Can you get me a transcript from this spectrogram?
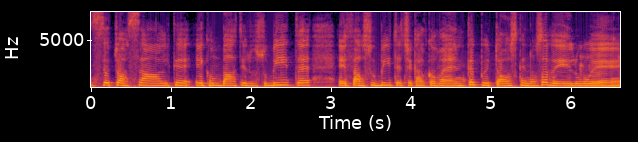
se tu assalche e combatti lo subite e fa subite c'è calcovente piuttosto che non savelo e,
